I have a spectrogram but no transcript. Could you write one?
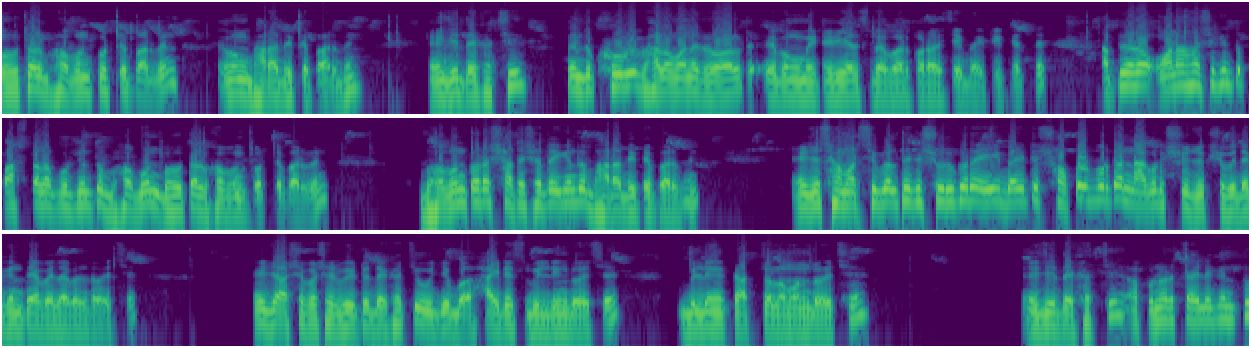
বহুতল ভবন করতে পারবেন এবং ভাড়া দিতে পারবেন। এই যে দেখাচ্ছি, কিন্তু খুবই ভালো মানের রড এবং মেটেরিয়ালস ব্যবহার করা হয়েছে এই বাড়িটির ক্ষেত্রে। আপনারা অনাহাসে কিন্তু পাঁচতলা পর্যন্ত ভবন, বহুতল ভবন করতে পারবেন। ভবন করার সাথে সাথে কিন্তু ভাড়া দিতে পারবেন। এই যে সামারসিবল থেকে শুরু করে এই বাড়িতে সকল প্রকার নাগরিক সুযোগ সুবিধা কিন্তু অ্যাভেলেবেল রয়েছে। এই যে আশেপাশের ভিউটি দেখাচ্ছি, ওই যে হাইরেস বিল্ডিং রয়েছে। বিল্ডিং এর কাজ চলমান রয়েছে। এই যে দেখাচ্ছি, আপনারা চাইলে কিন্তু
